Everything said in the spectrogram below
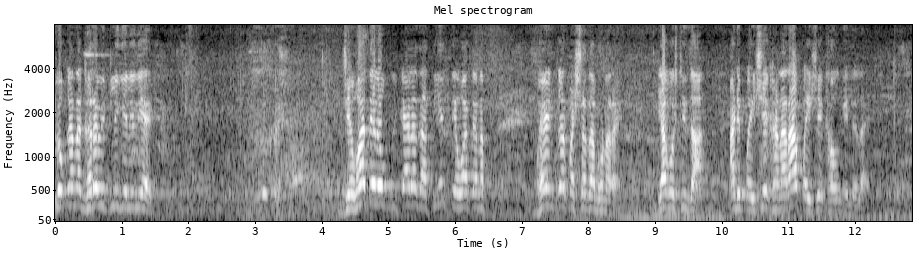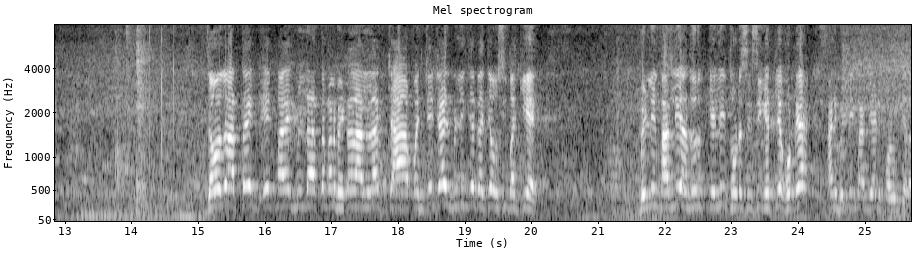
लोकांना घरं विकली गेलेली आहेत. जेव्हा ते लोक विकायला जातील तेव्हा त्यांना भयंकर पश्चाताप होणार आहे. या गोष्टीचा आणि पैसे खाणारा पैसे खाऊन गेलेला आहे. जवळजवळ आता एक एक मला एक बिल्डर आता मला भेटायला आलेला चा पंचेचाळीस बिल्डिंगच्या त्याच्या ओसी बाकी आहेत. बिल्डिंग बांधली अंधुरूत केली थोडं सी सी घेतली खोट्या आणि बिल्डिंग बांधली आणि पळून गेला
